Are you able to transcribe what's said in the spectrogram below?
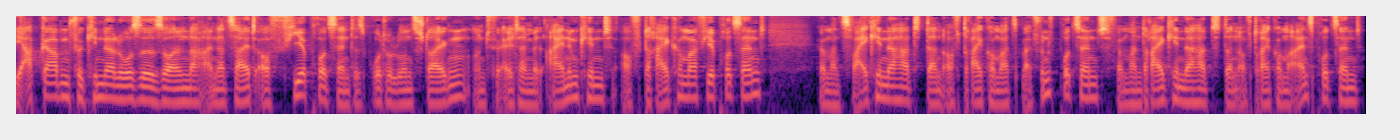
Die Abgaben für Kinderlose sollen nach einer Zeit auf 4% des Bruttolohns steigen und für Eltern mit einem Kind auf 3,4%. Wenn man zwei Kinder hat, dann auf 3,25 Prozent. Wenn man drei Kinder hat, dann auf 3,1 Prozent.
